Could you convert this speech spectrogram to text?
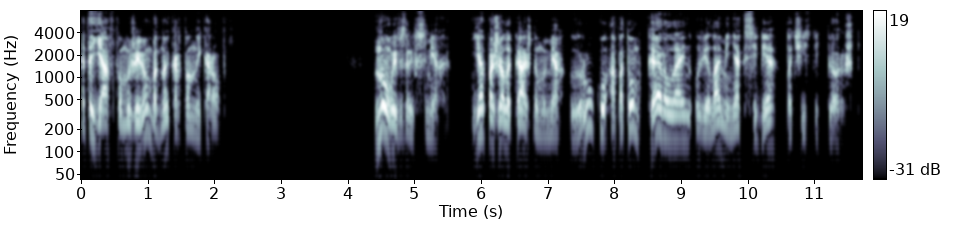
«Это Яффа, мы живем в одной картонной коробке». Новый взрыв смеха. Я пожала каждому мягкую руку, а потом Кэролайн увела меня к себе почистить перышки.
